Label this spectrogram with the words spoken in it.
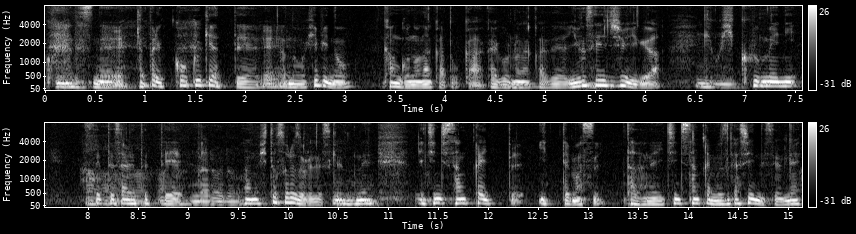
これはですねやっぱり口腔ケアって、えー、あの日々の看護の中とか介護の中で優先順位が結構低めに、うん設定されててあの人それぞれですけどね、うん、1日3回って言ってます。ただね1日3回難しいんですよね。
